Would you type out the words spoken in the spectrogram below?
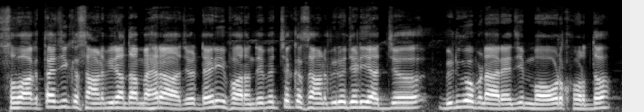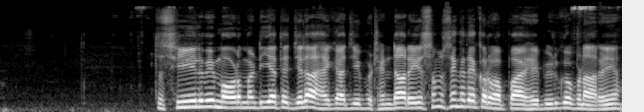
ਸਵਾਗਤ ਹੈ ਜੀ ਕਿਸਾਨ ਵੀਰਾਂ ਦਾ ਮਹਾਰਾਜ। ਡੇਅਰੀ ਫਾਰਮ ਦੇ ਵਿੱਚ ਕਿਸਾਨ ਵੀਰੋ, ਜਿਹੜੀ ਅੱਜ ਵੀਡੀਓ ਬਣਾ ਰਹੇ ਜੀ, ਮੌੜ ਖੁਰਦ। ਤਹਿਸੀਲ ਵੀ ਮੌੜ ਮੰਡੀ ਆ ਤੇ ਜ਼ਿਲ੍ਹਾ ਹੈਗਾ ਜੀ ਬਠਿੰਡਾ। ਰੇਸ਼ਮ ਸਿੰਘ ਦੇ ਘਰੋਂ ਆਪਾਂ ਇਹ ਵੀਡੀਓ ਬਣਾ ਰਹੇ ਹਾਂ।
